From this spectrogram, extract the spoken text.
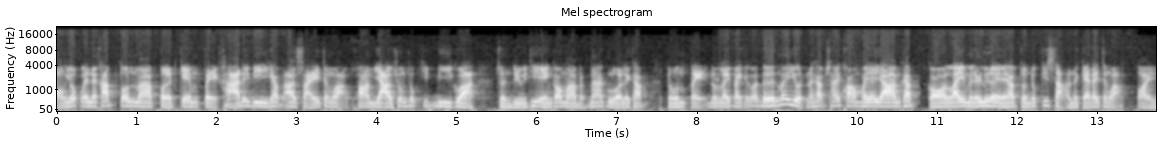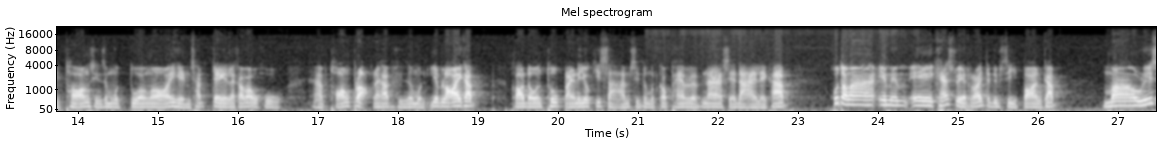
2 ยกเลยนะครับ ต้นมาเปิดเกมเตะขาได้ดีครับ อาศัยจังหวะความยาวช่วงชกที่ดีกว่า ส่วนดิมิที่เองก็มาแบบน่ากลัวเลยครับ โดนเตะโดนอะไรไปก็เดินไม่หยุดนะครับ ใช้ความพยายามครับ ก็ไล่มาเรื่อยๆนะครับ จนยกที่3เนี่ยแกได้จังหวะต่อยท้องสินสมุทรตัวงอให้เห็นชัดเจนแล้วครับว่าโอ้โหนะครับท้องเปราะนะครับสินสมุทรเรียบร้อยครับ ก็โดนทุบไปในยกที่ 3 สินสมุทรก็แพ้ไปแบบน่าเสียดายเลยครับ คู่ต่อมา MMA c a s w e i t174 ปอนด์ครับมาริส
